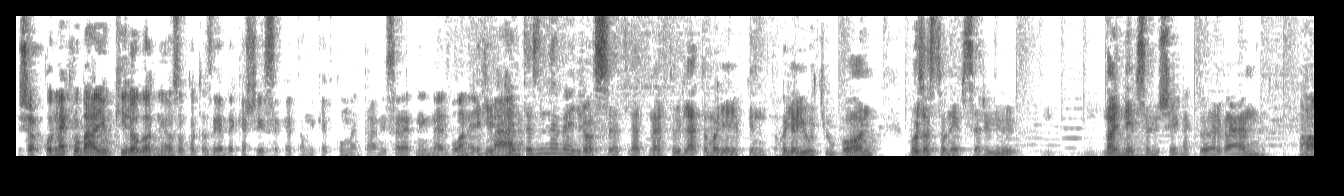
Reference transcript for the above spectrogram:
és akkor megpróbáljuk kiragadni azokat az érdekes részeket, amiket kommentálni szeretnénk, mert van egy Egyébként pár. ez nem egy rossz ötlet, mert úgy látom, hogy egyébként, hogy a YouTube-on borzasztó népszerű, nagy népszerűségnek örvend Aha,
